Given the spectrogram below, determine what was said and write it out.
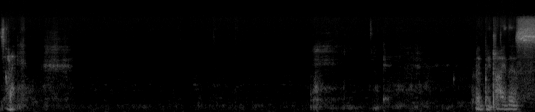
Sorry. Let me try this.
